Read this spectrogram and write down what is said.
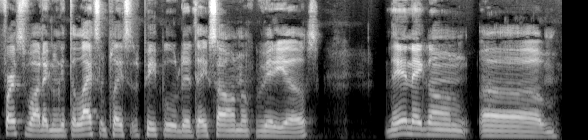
first of all they gonna get the license plates of the people that they saw in the videos. Then they gonna um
